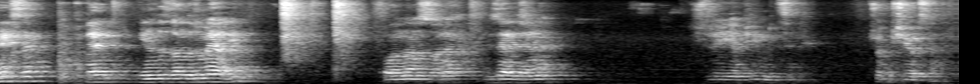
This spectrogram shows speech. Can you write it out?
Neyse ben yıldızlandırmayı alayım. Ondan sonra güzelce şurayı yapayım bitsin. Çok bir şey yok zaten.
